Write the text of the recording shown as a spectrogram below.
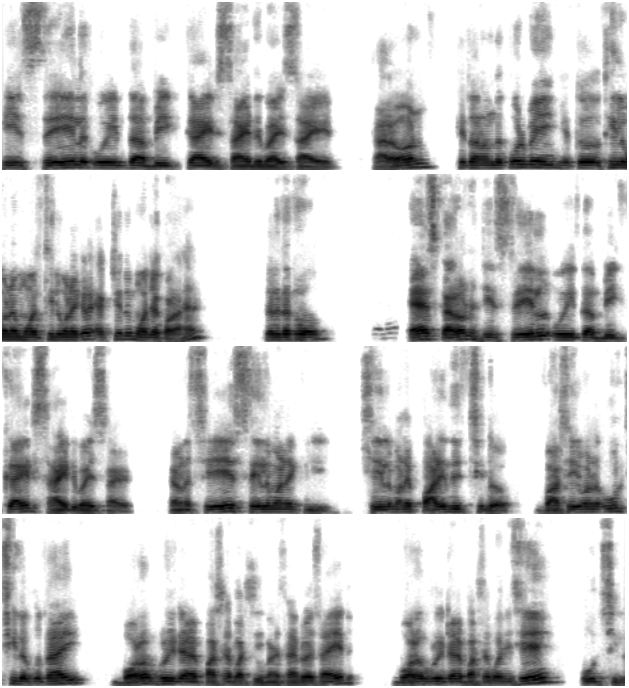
he sail with the big kite side by side কারণ সে তো আনন্দ করবেই এ তো থিল মানে থিল মানে অ্যাকচুয়ালি মজা করা হ্যাঁ? তাহলে দেখো অ্যাজ কারণ he sail with the big guide side by side কারণ সে সেল মানে কি? সেল মানে পাড়ি দিচ্ছিল, বা সেল মানে উঠছিল কোথায়? বড় ঘুড়িটার পাশাপাশি মানে সাইড বাই সাইড বড় ঘুড়িটার পাশাপাশি সে উঠছিল।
